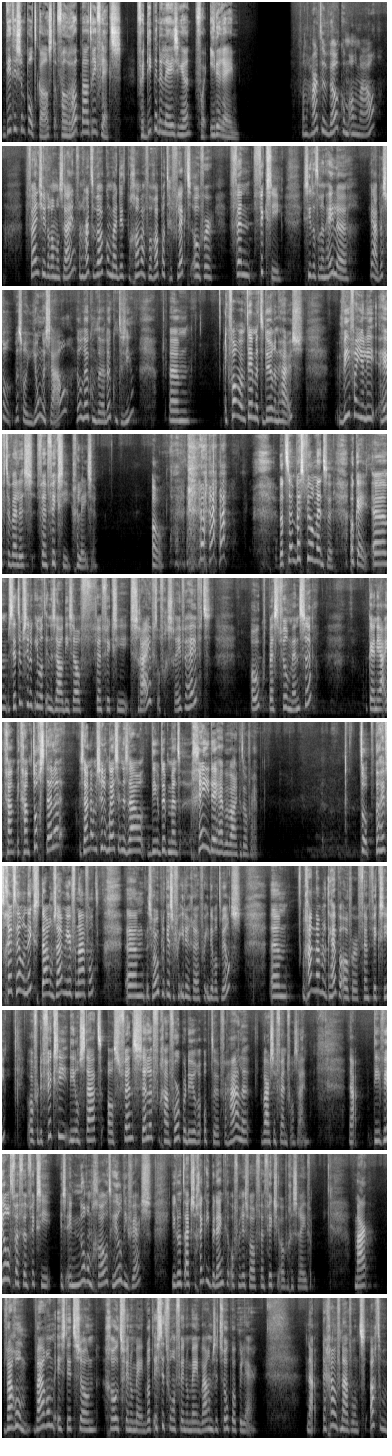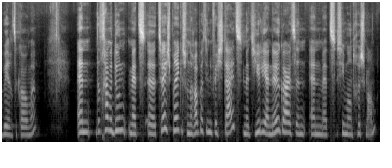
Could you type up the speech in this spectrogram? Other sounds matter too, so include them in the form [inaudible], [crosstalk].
Dit is een podcast van Radboud Reflex. Verdiepende lezingen voor iedereen. Van harte welkom allemaal. Fijn dat jullie er allemaal zijn. Van harte welkom bij dit programma van Radboud Reflex over fanfictie. Ik zie dat er een hele, ja, best wel, best wel jonge zaal. Heel leuk om te, leuk om te zien. Um, ik val maar meteen met de deur in huis. Wie van jullie heeft er wel eens fanfictie gelezen? Oh. [laughs] Dat zijn best veel mensen. Oké, um, zit er misschien ook iemand in de zaal die zelf fanfictie schrijft of geschreven heeft? Ook best veel mensen. Oké, nou ja, ik ga, ik ga hem toch stellen. Zijn er misschien ook mensen in de zaal die op dit moment geen idee hebben waar ik het over heb? Top, dat heeft, geeft helemaal niks. Daarom zijn we hier vanavond. Um, dus hopelijk is er voor ieder, voor ieder wat wils. Um, we gaan het namelijk hebben over fanfictie. Over de fictie die ontstaat als fans zelf gaan voortborduren op de verhalen waar ze fan van zijn. Nou, die wereld van fanfictie is enorm groot, heel divers. Je kunt het eigenlijk zo gek niet bedenken of er is wel fanfictie over geschreven. Maar waarom? Waarom is dit zo'n groot fenomeen? Wat is dit voor een fenomeen? Waarom is het zo populair? Nou, daar gaan we vanavond achter proberen te komen. En dat gaan we doen met uh, twee sprekers van de Radboud Universiteit, met Julia Neugarten en met Simon Gusman.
